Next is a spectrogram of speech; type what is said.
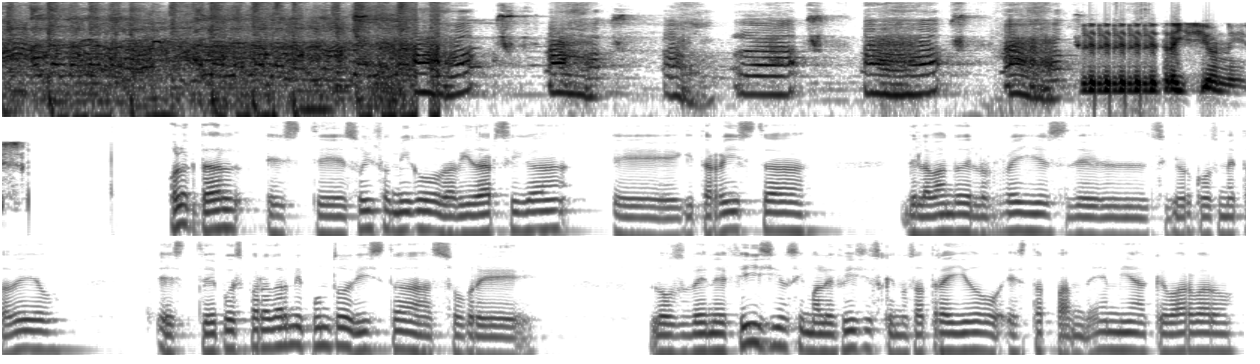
Hola, ¿qué tal? Este, soy su amigo David Arciga, eh, guitarrista de la banda de los Reyes del señor Cosme Tadeo. Este, pues para dar mi punto de vista sobre los beneficios y maleficios que nos ha traído esta pandemia, qué bárbaro.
